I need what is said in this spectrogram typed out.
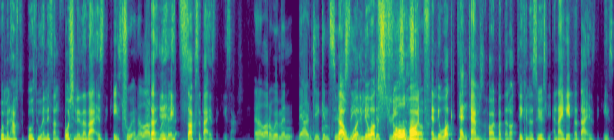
women have to go through, and it's unfortunate that that is the case. True, and a lot That, of it, women, it sucks that that is the case actually. and a lot of women, they aren't taken seriously. the they work so and hard stuff. and they work 10 times as hard, but they're not taken as seriously. And I hate that that is the case.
